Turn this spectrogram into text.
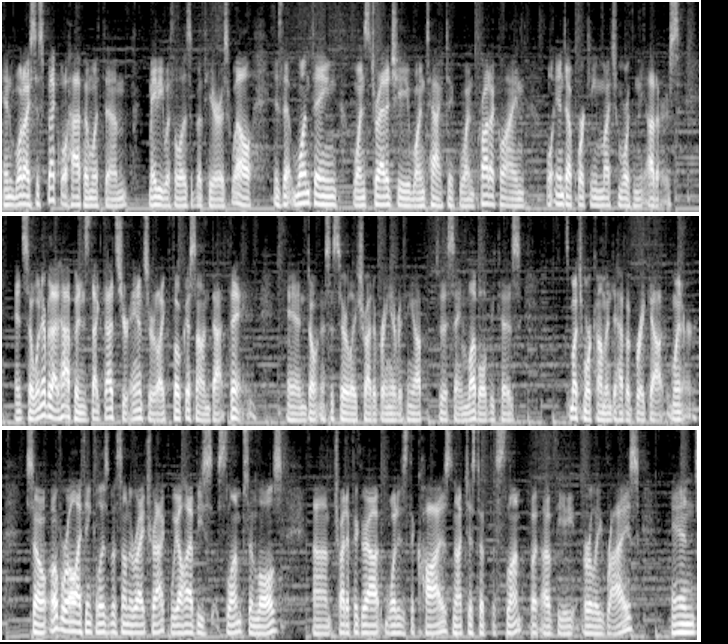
And what I suspect will happen with them, maybe with Elizabeth here as well, is that one thing, one strategy, one tactic, one product line will end up working much more than the others. And so whenever that happens, like that's your answer, like focus on that thing and don't necessarily try to bring everything up to the same level because it's much more common to have a breakout winner. So overall, I think Elizabeth's on the right track. We all have these slumps and lulls. Um, try to figure out what is the cause, not just of the slump, but of the early rise. And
